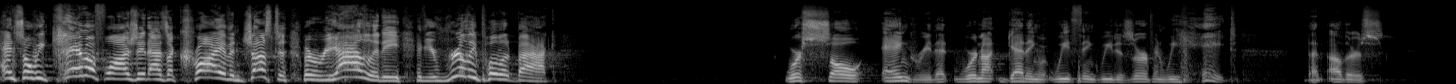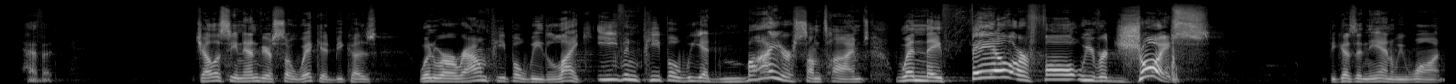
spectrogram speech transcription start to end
And so we camouflage it as a cry of injustice. But reality, if you really pull it back, we're so angry that we're not getting what we think we deserve, and we hate that others have it. Jealousy and envy are so wicked because when we're around people we like, even people we admire sometimes, when they fail or fall, we rejoice because in the end we want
